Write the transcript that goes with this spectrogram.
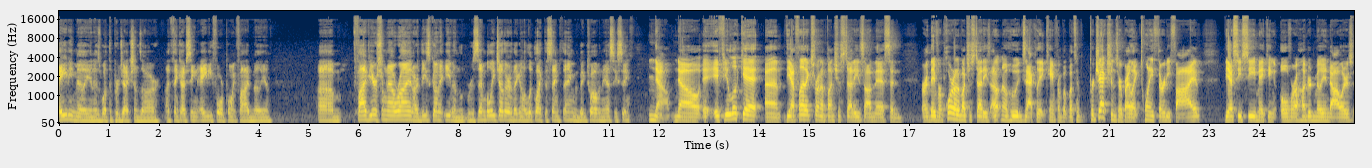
80 million is what the projections are. I think I've seen 84.5 million. Um, five years from now, Ryan, are these going to even resemble each other? Are they going to look like the same thing, the Big 12 and the SEC? No, no. If you look at um, the Athletics, run a bunch of studies on this, and or they've reported on a bunch of studies. I don't know who exactly it came from, but but the projections are by like 2035, the SEC making over hundred million dollars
